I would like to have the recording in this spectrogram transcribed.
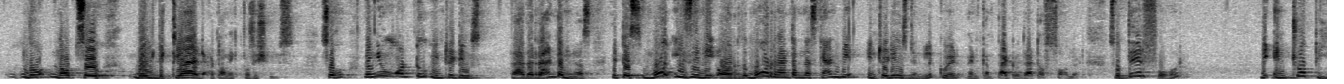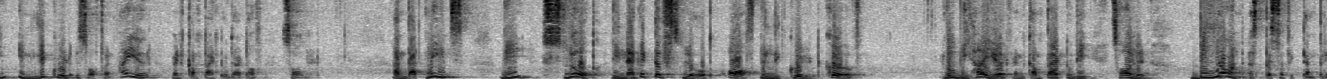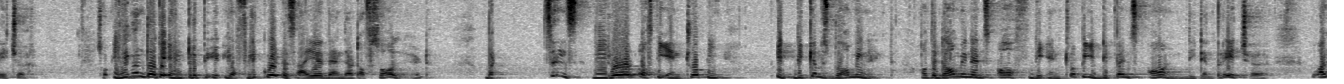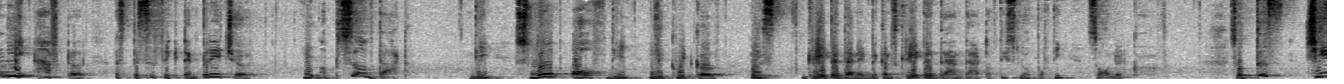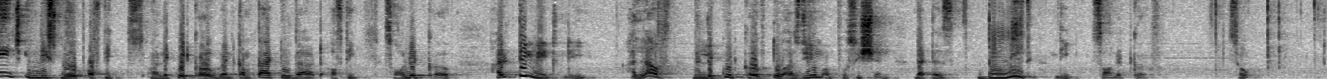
not, not so well declared atomic positions. So when you want to introduce rather randomness, it is more easily or the more randomness can be introduced in liquid when compared to that of solid. So therefore, the entropy in liquid is often higher when compared to that of solid. And that means the slope, the negative slope of the liquid curve will be higher when compared to the solid beyond a specific temperature. So even though the entropy of liquid is higher than that of solid, but since the role of the entropy, it becomes dominant or the dominance of the entropy depends on the temperature, only after a specific temperature you observe that the slope of the liquid curve is greater than it becomes greater than that of the slope of the solid curve. So this change in the slope of the uh, liquid curve when compared to that of the solid curve ultimately allows the liquid curve to assume a position that is beneath the solid curve. So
